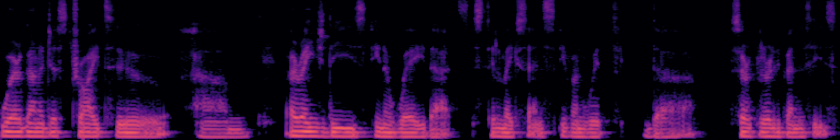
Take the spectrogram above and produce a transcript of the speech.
we're gonna just try to um, arrange these in a way that still makes sense even with the circular dependencies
